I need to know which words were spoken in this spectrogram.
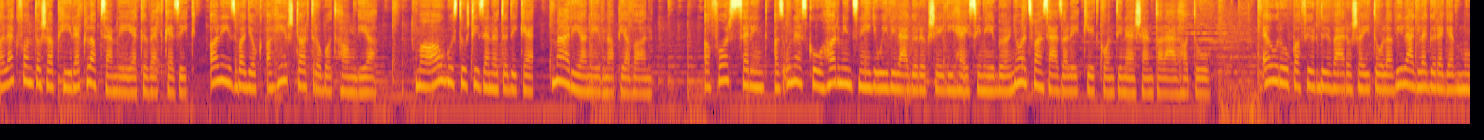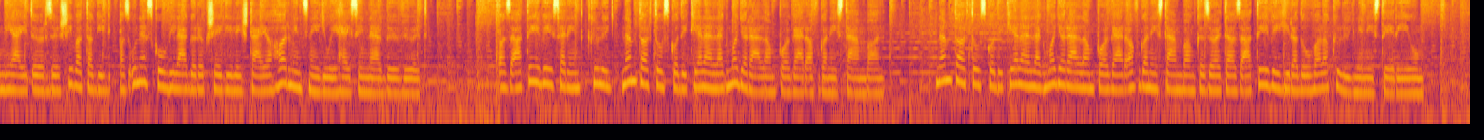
A legfontosabb hírek lapszemléje következik. Alíz vagyok, a hírstart robot hangja. Ma augusztus 15-e, Mária névnapja van. A Force szerint az UNESCO 34 új világörökségi helyszínéből 80% két kontinensen található. Európa fürdővárosaitól a világ legöregebb mumiáit őrző sivatagig, az UNESCO világörökségi listája 34 új helyszínnel bővült. Az ATV szerint külügy nem tartózkodik jelenleg magyar állampolgár Afganisztánban. Nem tartózkodik jelenleg magyar állampolgár Afganisztánban közölte az ATV híradóval a külügyminisztérium.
